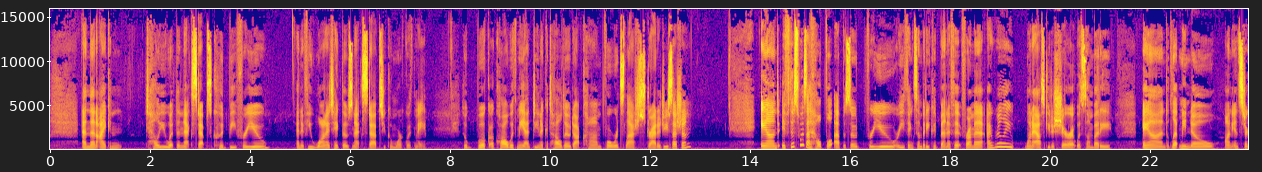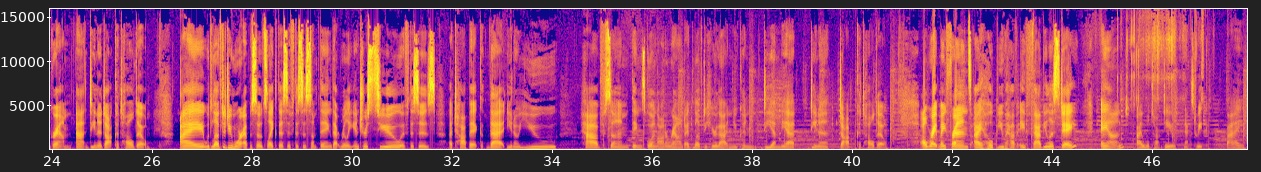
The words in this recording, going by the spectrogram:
And then i can tell you what the next steps could be for you. And if you want to take those next steps you can work with me. So book a call with me at dinacataldo.com forward slash strategy session and if this was a helpful episode for you or you think somebody could benefit from it i really want to ask you to share it with somebody and let me know on Instagram at dina.cataldo. I would love to do more episodes like this if this is something that really interests you, if this is a topic that, you know, you have some things going on around. I'd love to hear that and you can DM me at dina.cataldo. All right, my friends, I hope you have a fabulous day and I will talk to you next week. Bye.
